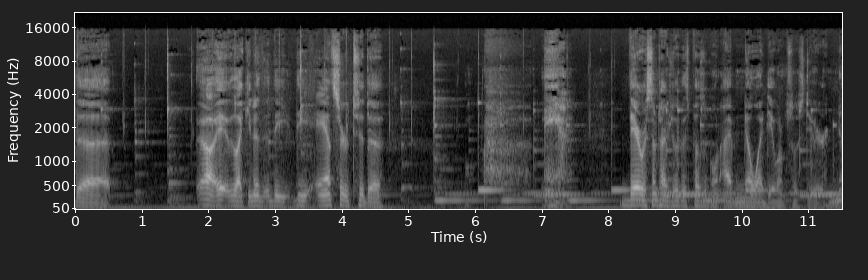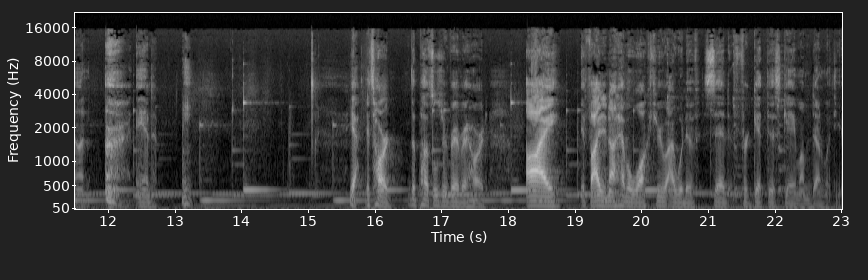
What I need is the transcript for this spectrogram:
the uh, it, like you know the, the the answer to the man there was sometimes you look at this puzzle going I have no idea what I'm supposed to do here none and yeah, it's hard. The puzzles are very, very hard. I, if I did not have a walkthrough, I would have said, forget this game, I'm done with you.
